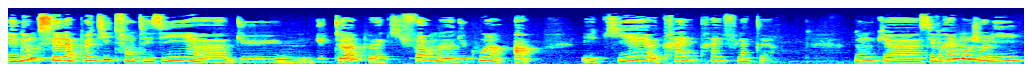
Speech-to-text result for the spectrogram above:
Et donc c'est la petite fantaisie euh, du, top qui forme du coup un A et qui est très très flatteur. Donc c'est vraiment joli.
